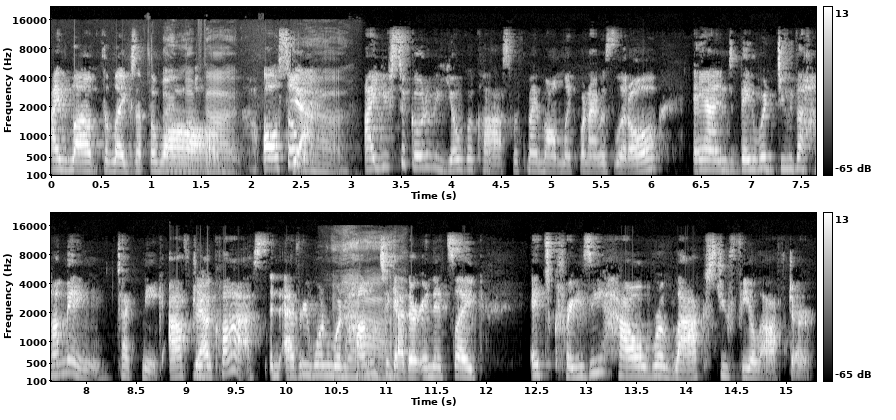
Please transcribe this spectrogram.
I love the legs up the wall. Also, yeah. I used to go to a yoga class with my mom like when I was little and they would do the humming technique after yep. the class and everyone would yeah. hum together and it's like it's crazy how relaxed you feel after.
